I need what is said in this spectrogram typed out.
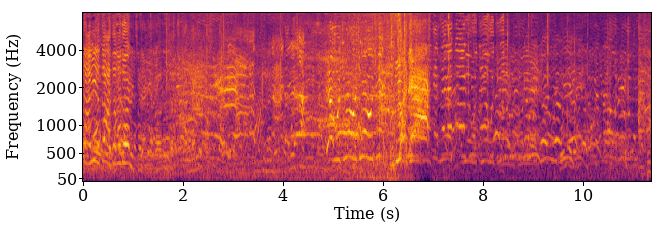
डावी येतो हाताला दोन. ती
